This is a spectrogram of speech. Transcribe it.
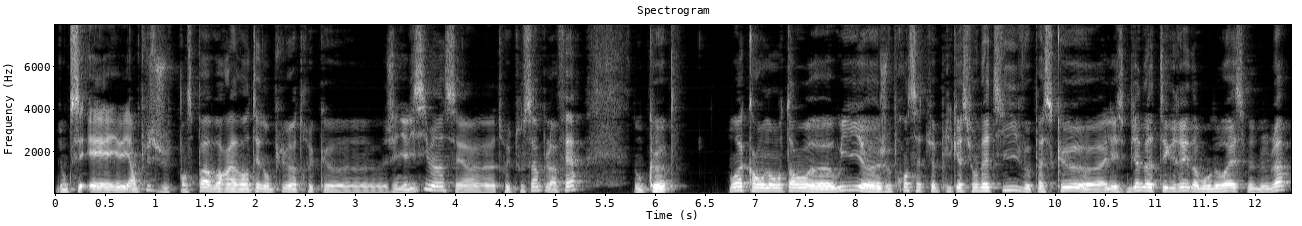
Donc c'est et en plus je pense pas avoir inventé non plus un truc euh, génialissime. Hein. c'est un truc tout simple à faire. Donc euh, moi, quand on entend oui, je prends cette application native parce que elle est bien intégrée dans mon OS, blablabla,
